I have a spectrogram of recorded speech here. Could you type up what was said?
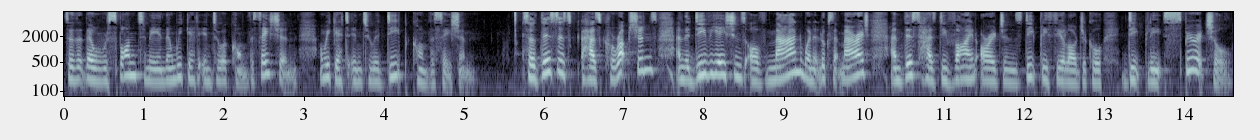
so that they'll respond to me, and then we get into a conversation and we get into a deep conversation. So this is, has corruptions and the deviations of man when it looks at marriage, and this has divine origins, deeply theological, deeply spiritual.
